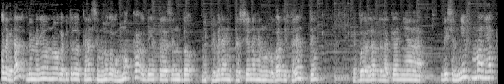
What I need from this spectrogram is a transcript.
Hola, ¿qué tal? Bienvenido a un nuevo capítulo del canal Simonuca con Mosca. Hoy día estoy haciendo mis primeras impresiones en un lugar diferente. Les voy a hablar de la caña Vision Nymph Maniac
